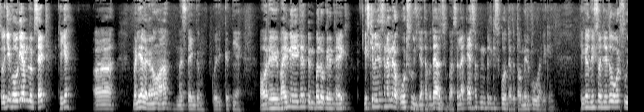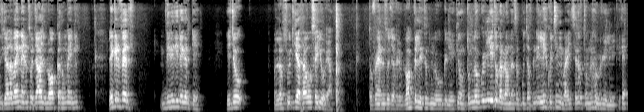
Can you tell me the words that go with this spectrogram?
सो जी, हो गया हम लोग सेट ठीक है? बढ़िया लग रहा हूँ हाँ मस्त है एकदम, कोई दिक्कत नहीं है। और भाई, मेरे इधर पिंपल होकर रखा है एक। इसकी वजह से ना मेरा ओट सूझ गया था, पता है आज सुबह सला ऐसा पिंपल किसको होता है बताओ, मेरे को हुआ लेकिन। ठीक है तो इस वजह से ओट सूझ गया था भाई, मैंने सोचा आज ब्लॉग करूँगा ही नहीं। लेकिन फिर धीरे धीरे करके ये जो मतलब सूज गया था, वो सही हो गया। तो फिर मैंने सोचा, फिर ब्लॉग कर लेते तुम लोगों के लिए। क्यों? तुम लोगों के लिए तो कर रहा हूँ मैं सब कुछ, अपने लिए कुछ नहीं भाई, सिर्फ़ तुम लोगों के लिए, ठीक है?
